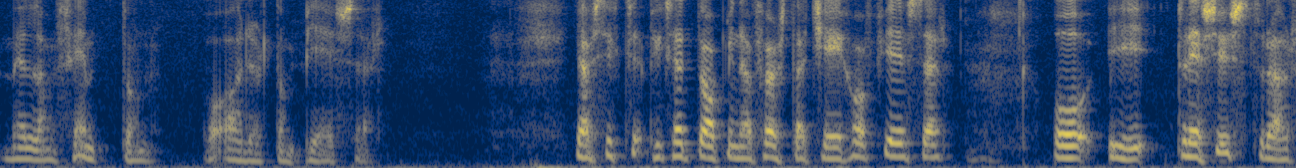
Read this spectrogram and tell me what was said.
mellan 15 och 18 pjäser. Jag fick, fick sätta upp mina första Tjechov-pjäser och i Tre systrar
